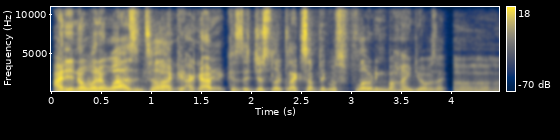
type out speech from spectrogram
I didn't know what it was until I Look, could. I got- because it just looked like something was floating behind you. I was like, uh,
